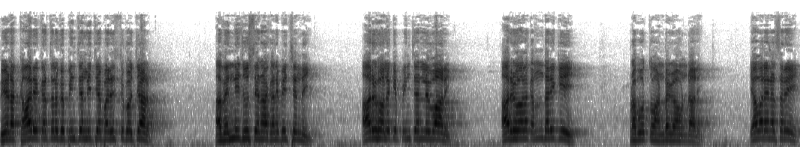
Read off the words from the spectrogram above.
వీళ్ళ కార్యకర్తలకు పింఛన్లు ఇచ్చే పరిస్థితికి వచ్చారు. అవన్నీ చూస్తే నాకు అనిపించింది. అర్హులకి పింఛన్లు ఇవ్వాలి. అర్హులకు అందరికీ ప్రభుత్వం అండగా ఉండాలి. ఎవరైనా సరే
